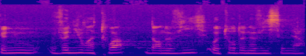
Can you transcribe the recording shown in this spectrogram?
que nous venions à toi dans nos vies, autour de nos vies, Seigneur.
